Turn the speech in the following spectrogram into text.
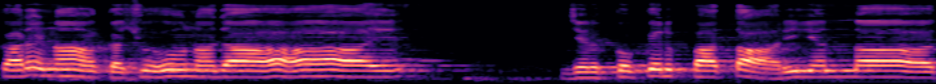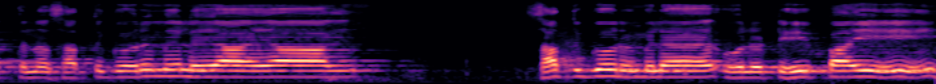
ਕਰਨਾ ਕਛੂ ਨ ਜਾਏ। ਜਿਨ ਕੋ ਕਿਰਪਾ ਧਾਰੀ ਅੰਨਾ, ਤਨ ਸਤਗੁਰ ਮਿਲ ਆਇਆ ਸਤਿਗੁਰ ਮਿਲੈ ਉਲਟੀ ਪਾਈ,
